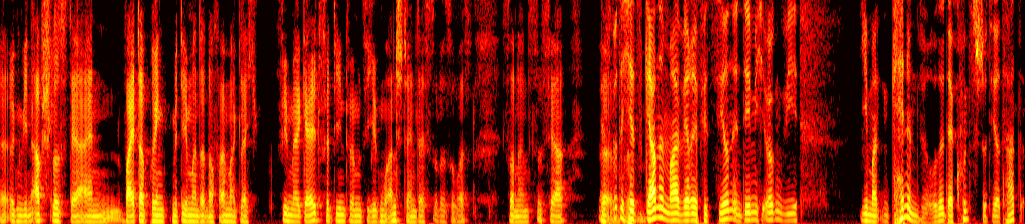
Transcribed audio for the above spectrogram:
äh, irgendwie einen Abschluss, der einen weiterbringt, mit dem man dann auf einmal gleich viel mehr Geld verdient, wenn man sich irgendwo anstellen lässt oder sowas. Sondern es ist ja. Das äh, würde ich jetzt gerne mal verifizieren, indem ich irgendwie jemanden kennen würde, der Kunst studiert hat,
